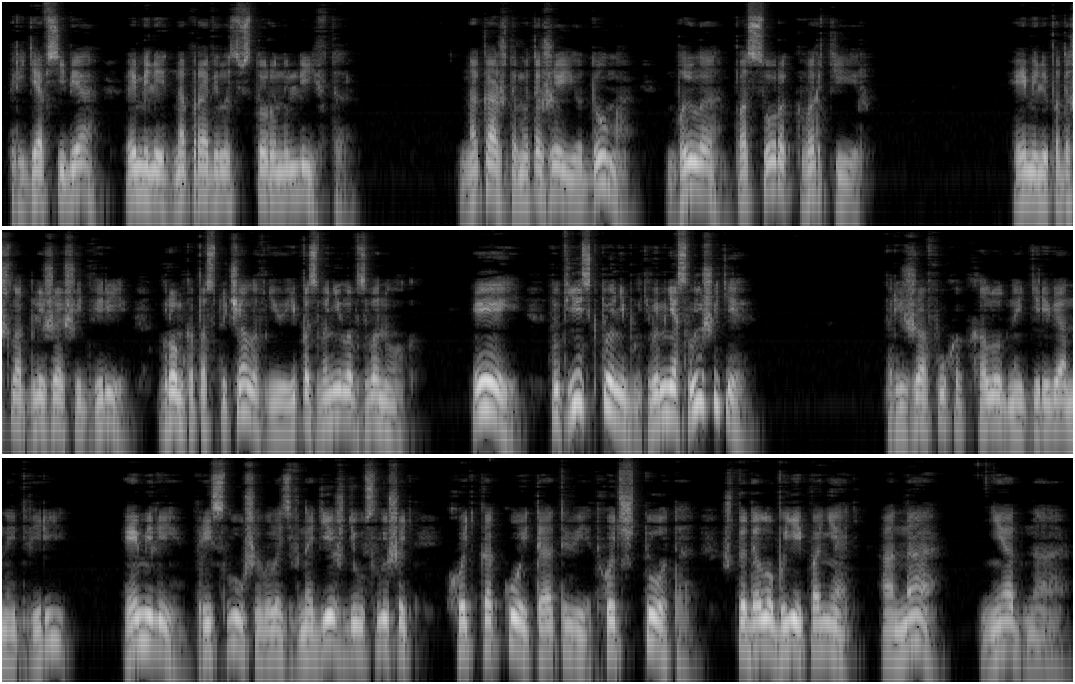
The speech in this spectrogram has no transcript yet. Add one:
Придя в себя, Эмили направилась в сторону лифта. На каждом этаже ее дома было по сорок квартир. Эмили подошла к ближайшей двери, громко постучала в нее и позвонила в звонок. «Эй, тут есть кто-нибудь? Вы меня слышите?» Прижав ухо к холодной деревянной двери, Эмили прислушивалась в надежде услышать хоть какой-то ответ, хоть что-то, что дало бы ей понять, она не одна.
